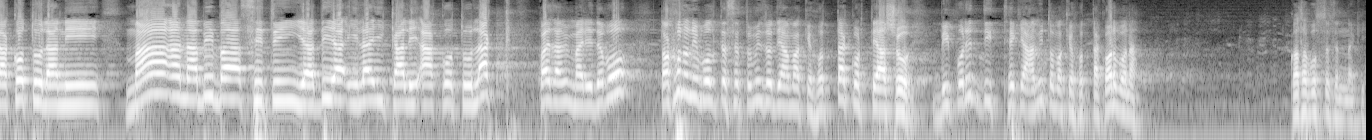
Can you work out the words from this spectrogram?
তাকতুলানি মা কালি আকতুলাক কয় আমি মারিয়ে দেব? তখন উনি বলতেছে, তুমি যদি আমাকে হত্যা করতে আসো, বিপরীত দিক থেকে আমি তোমাকে হত্যা করব না। কথা বুঝতেছেন নাকি?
